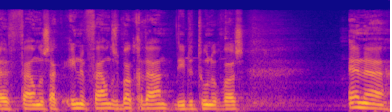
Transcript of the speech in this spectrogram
uh, vuilniszak in een vuilnisbak gedaan, die er toen nog was. En uh,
